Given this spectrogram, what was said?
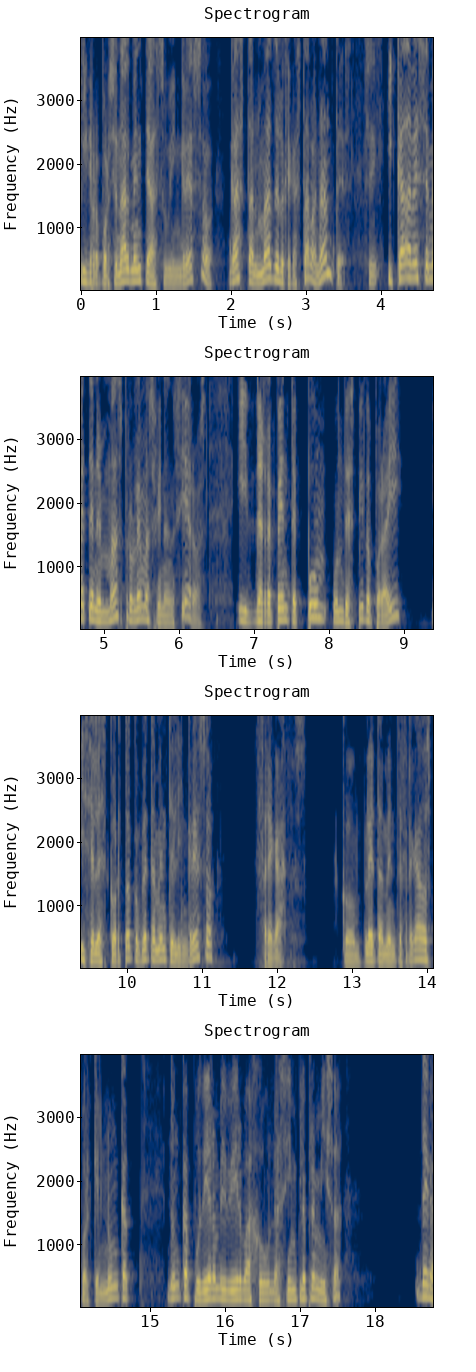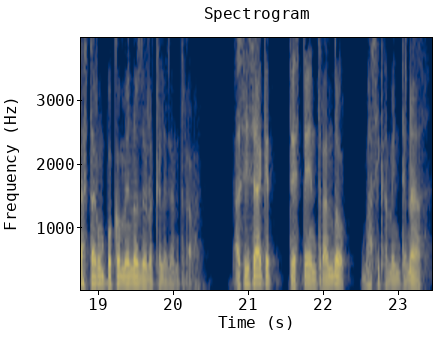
y proporcionalmente a su ingreso gastan más de lo que gastaban antes. Y cada vez se meten en más problemas financieros. Y de repente, ¡pum!, un despido por ahí y se les cortó completamente el ingreso. Fregados. Completamente fregados porque nunca nunca pudieron vivir bajo una simple premisa de gastar un poco menos de lo que les entraba. Así sea que te esté entrando básicamente nada.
